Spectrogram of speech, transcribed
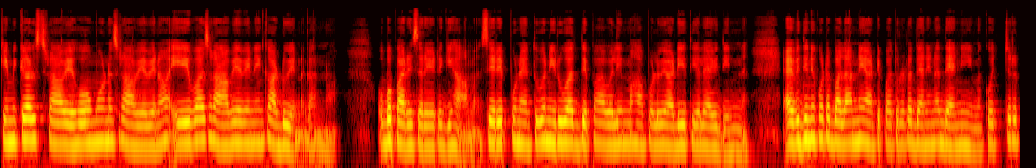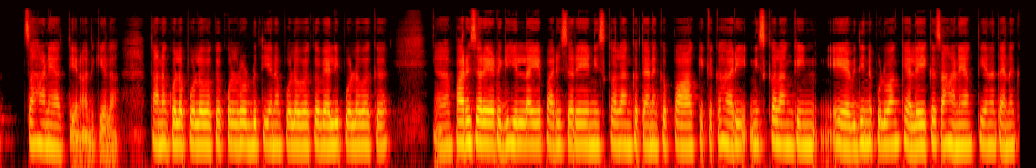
කිමිකල් ස්‍රාවය හෝමෝන ස්‍රාවය වෙනවා. ඒවා ස්‍රාවය වෙන එක අඩු වෙන ගන්නවා. ඔබ පරිසරයට ගියාම සෙරෙප්පු නැතුව නිරුවත් දෙපා වලින් මහ පොළොවේ අඩිය තියලා ඇවිදින්න. ඇවිදිනකොට බලන්නේ යටිපතුලට දැනෙන දැනීම කොච්චර සහනයක් තියනවාද කියලා. තනකොළ පොලවක කොළ රොඩු තියෙන පොලවක වැලි පොලවක පරිසරයට ගිහිල්ලා ඒ පරිසරයේ නිස්කලංක තැනක පාක් එකක හරි නිස්කලංකෙන් ඒ ඇවිදින්න පුළුවන් කැලේක සහනයක් තියෙන තැනක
